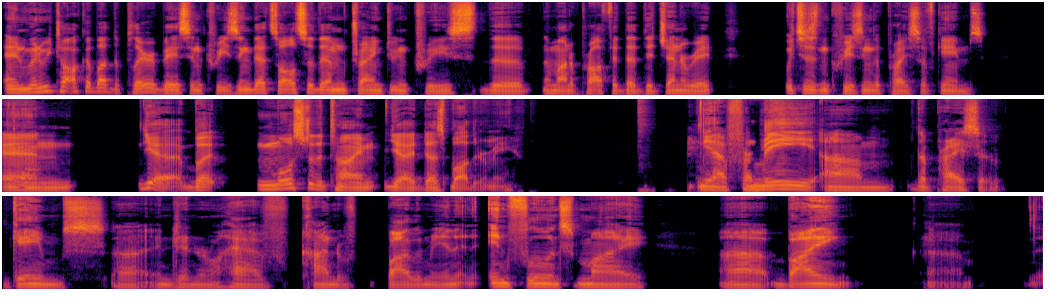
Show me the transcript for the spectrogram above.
And when we talk about the player base increasing, that's also them trying to increase the amount of profit that they generate, which is increasing the price of games. And yeah, but most of the time, yeah, it does bother me. Yeah, for me, um, the price of games uh, in general have kind of bothered me and influenced my uh, buying, um, uh,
